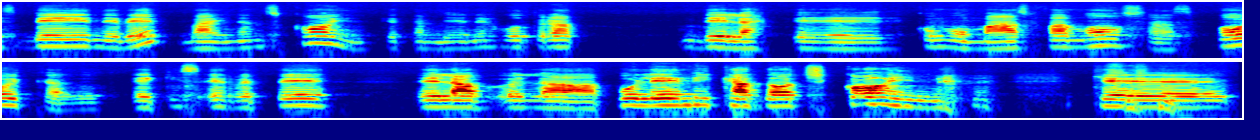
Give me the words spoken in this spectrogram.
es BNB, Binance Coin, que también es otra de las que como más famosas, Polkadot, XRP, la, la polémica Dogecoin, que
